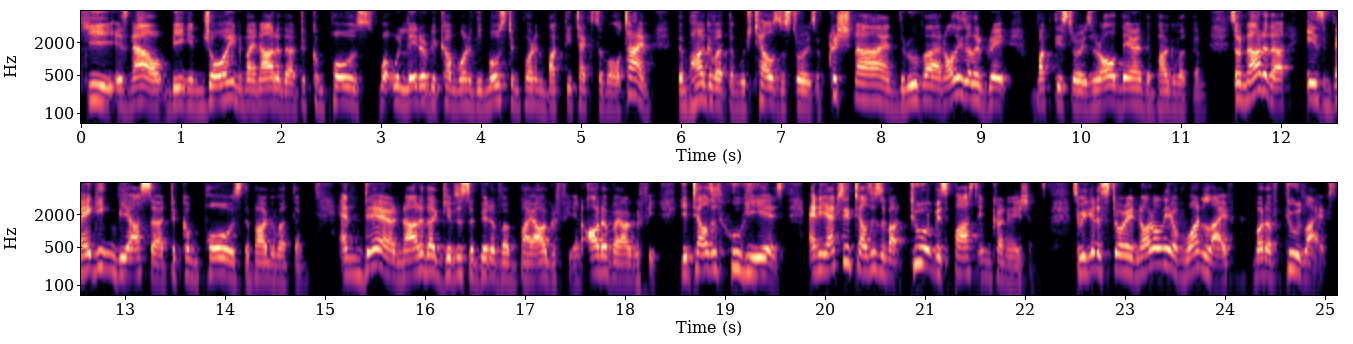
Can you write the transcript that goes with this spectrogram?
he is now being enjoined by Narada to compose what would later become one of the most important bhakti texts of all time, the Bhagavatam, which tells the stories of Krishna and Dhruva and all these other great bhakti stories are all there in the Bhagavatam. So Narada is begging Vyasa to compose the Bhagavatam. And there, Narada gives us a bit of a biography, an autobiography. He tells us who he is. And he actually tells us about two of his past incarnations. So we get a story not only of one life, but of two lives.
